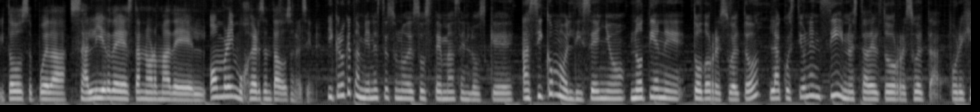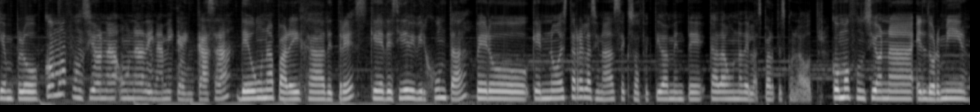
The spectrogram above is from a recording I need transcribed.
y todo se pueda salir de esta norma del hombre y mujer sentados en el cine. Y creo que también este es uno de esos temas en los que, así como el diseño no tiene tiene todo resuelto, la cuestión en sí no está del todo resuelta. Por ejemplo, ¿cómo funciona una dinámica en casa de una pareja de tres que decide vivir junta, pero que no está relacionada sexoafectivamente cada una de las partes con la otra? ¿Cómo funciona el dormir?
